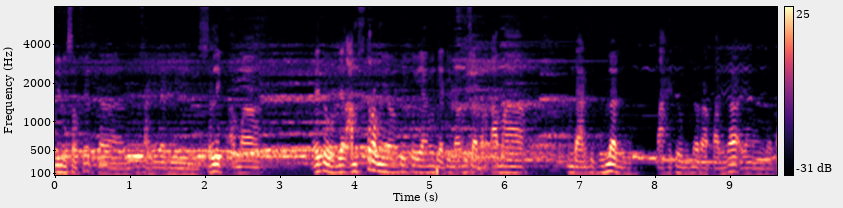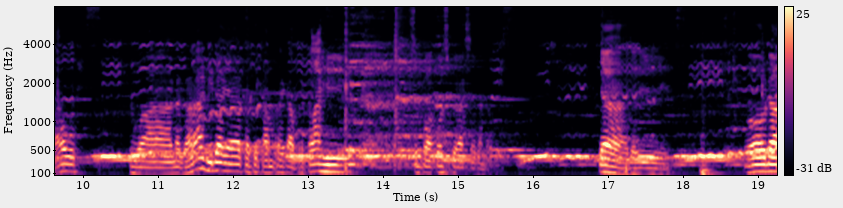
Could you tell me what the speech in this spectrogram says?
Uni Soviet dan itu akhirnya diselip sama itu Neil Armstrong ya waktu itu yang jadi manusia pertama mendarat di bulan. Entah itu benar apa enggak yang gue tahu. Dua negara adidaya ketika mereka berkelahi sebuah konspirasi akan ya jadi gue udah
